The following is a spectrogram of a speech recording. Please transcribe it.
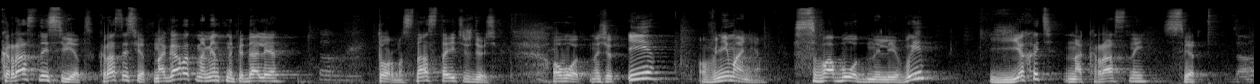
красный свет. Красный свет. Нога в этот момент на педали Тормоз. тормоз, да, стоите, ждете. Вот, значит, и, внимание, свободны ли вы ехать на красный свет? Да.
